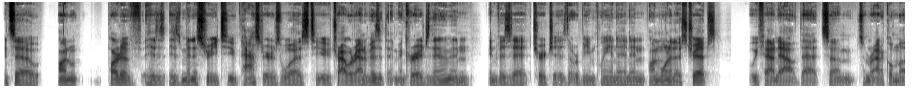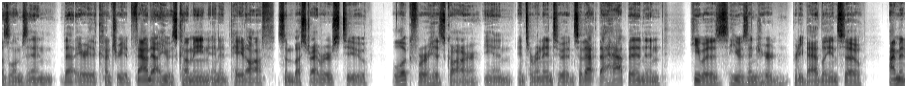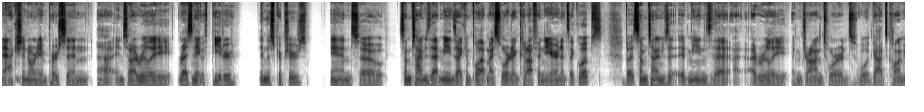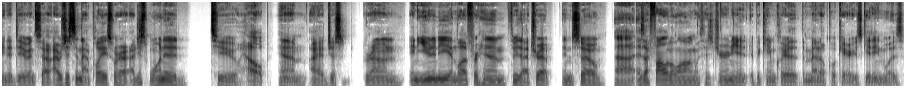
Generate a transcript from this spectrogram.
And so on part of his his ministry to pastors was to travel around and visit them, encourage them and and visit churches that were being planted. And on one of those trips, we found out that some some radical Muslims in that area of the country had found out he was coming and had paid off some bus drivers to look for his car and and to run into it. And so that that happened and he was he was injured pretty badly. And so I'm an action oriented person, uh, and so I really resonate with Peter in the scriptures. And so sometimes that means I can pull out my sword and cut off an ear and it's like, whoops. But sometimes it means that I really am drawn towards what God's calling me to do. And so I was just in that place where I just wanted to help him. I had just grown in unity and love for him through that trip. And so uh, as I followed along with his journey, it, it became clear that the medical care he was getting was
